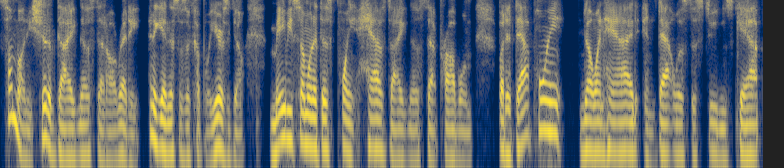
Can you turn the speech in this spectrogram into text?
somebody should have diagnosed that already. And again, this was a couple years ago. Maybe someone at this point has diagnosed that problem, but at that point, no one had, and that was the student's gap.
